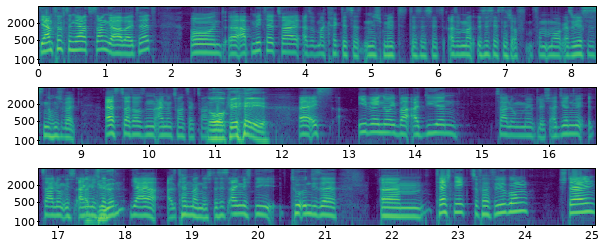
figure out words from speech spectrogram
Die haben 15 Jahre zusammengearbeitet und äh, ab Mitte zwei, also man kriegt das jetzt nicht mit, das ist jetzt, also man, es ist jetzt nicht auf, vom Morgen, also jetzt ist es noch nicht weg. Erst 2021, 20. Oh, okay. Äh, ist eBay nur über Adyen-Zahlung möglich. Adyen-Zahlung ist eigentlich Adyen? Ja, ja, also kennt man nicht. Das ist eigentlich die, tun diese ähm, Technik zur Verfügung stellen,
